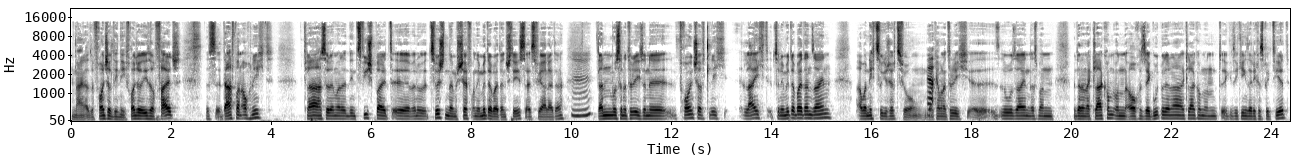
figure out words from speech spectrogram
Nein, also freundschaftlich nicht. Freundschaftlich ist auch falsch. Das darf man auch nicht. Klar hast du dann immer den Zwiespalt, äh, wenn du zwischen deinem Chef und den Mitarbeitern stehst als Filialleiter, mhm. dann musst du natürlich so eine freundschaftlich leicht zu den Mitarbeitern sein, aber nicht zur Geschäftsführung. Ja. Da kann man natürlich äh, so sein, dass man miteinander klarkommt und auch sehr gut miteinander klarkommt und äh, sich gegenseitig respektiert.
